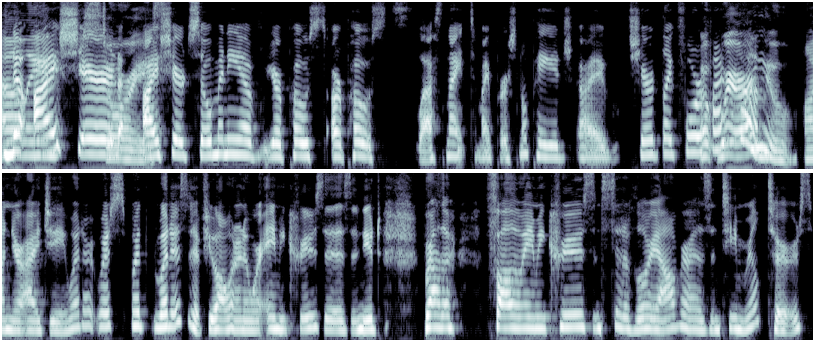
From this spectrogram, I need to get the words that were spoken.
No, telling I shared stories. I shared so many of your posts, our posts last night to my personal page. I shared like four or Oh, five. where are you on your IG? What are where's, what what is it? If you all want to know where Amy Cruz is, and you'd rather follow Amy Cruz instead of Lori Alvarez and Team Realtors,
